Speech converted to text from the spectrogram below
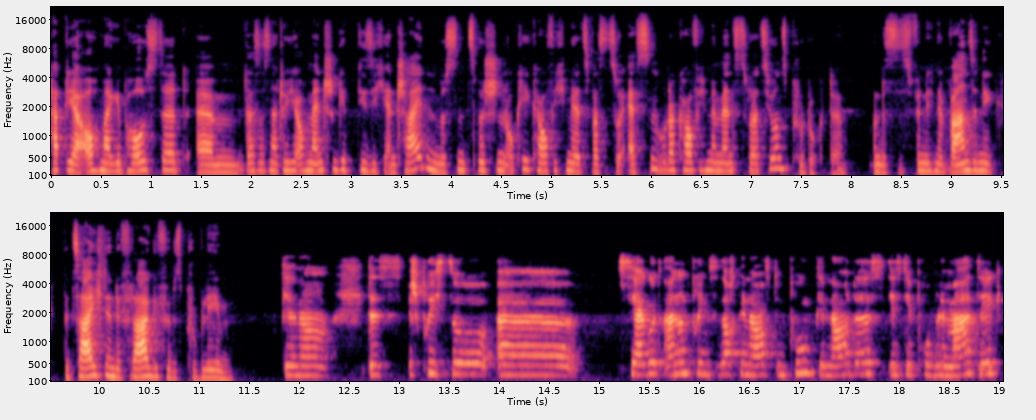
habt ihr ja auch mal gepostet, ähm, dass es natürlich auch Menschen gibt, die sich entscheiden müssen zwischen, okay, kaufe ich mir jetzt was zu essen oder kaufe ich mir Menstruationsprodukte? Und das ist, finde ich, eine wahnsinnig bezeichnende Frage für das Problem. Genau, das sprichst du äh, sehr gut an und bringst es auch genau auf den Punkt. Genau das ist die Problematik,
